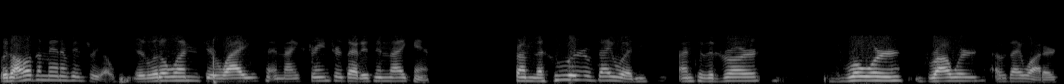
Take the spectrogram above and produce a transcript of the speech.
with all the men of Israel, your little ones, your wives, and thy stranger that is in thy camp, from the hooler of thy wood unto the drawer, drawer, drawer of thy water,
